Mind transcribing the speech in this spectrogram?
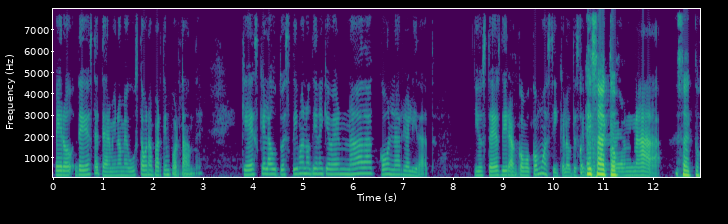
Pero de este término me gusta una parte importante, que es que la autoestima no tiene que ver nada con la realidad. Y ustedes dirán, ¿cómo, cómo así que la autoestima no tiene que ver nada? Exacto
